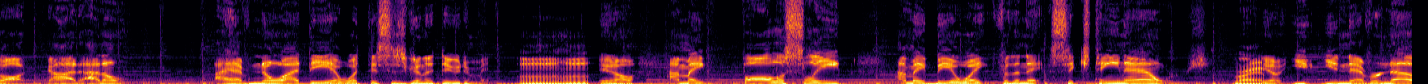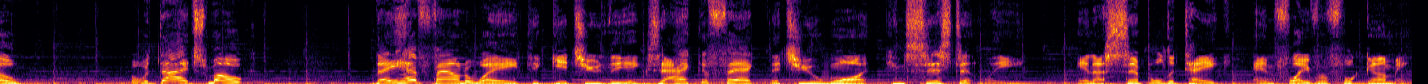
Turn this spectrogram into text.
thought, God, I don't, I have no idea what this is going to do to me. Mm-hmm. You know, I may fall asleep, I may be awake for the next 16 hours. Right. You know, you, you never know. But with Diet Smoke, they have found a way to get you the exact effect that you want consistently in a simple to take and flavorful gummy.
